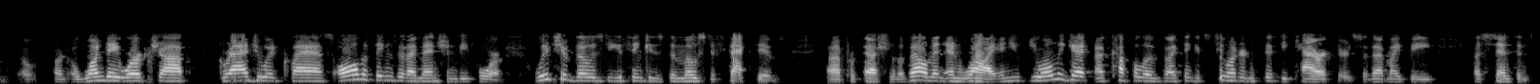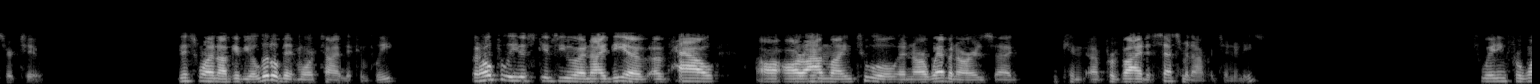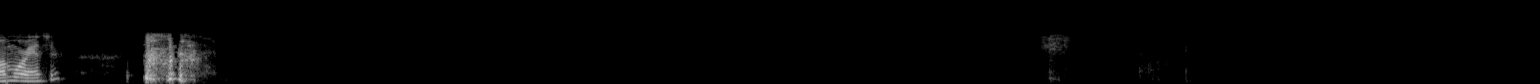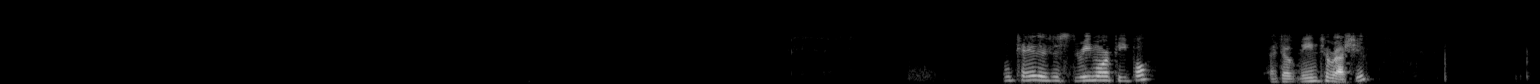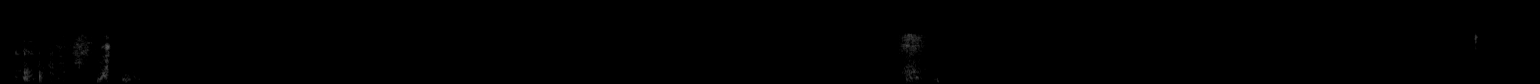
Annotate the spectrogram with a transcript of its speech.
a, a one-day workshop, graduate class, all the things that I mentioned before, which of those do you think is the most effective uh, professional development and why? And you, you only get a couple of, I think it's 250 characters, so that might be a sentence or two. This one I'll give you a little bit more time to complete. But hopefully this gives you an idea of, of how our, our, online tool and our webinars uh, can uh, provide assessment opportunities. Just waiting for one more answer. Okay, there's just three more people. I don't mean to rush you.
